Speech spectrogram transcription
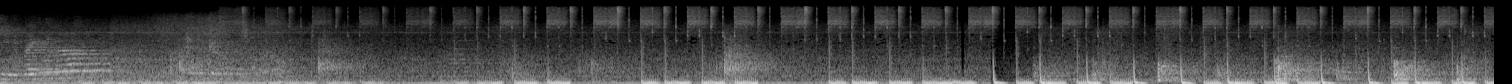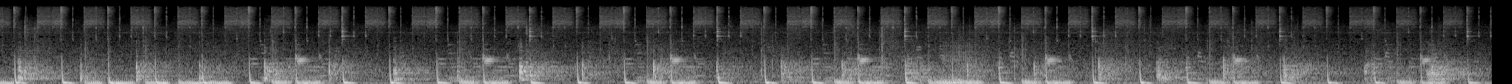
between the regular girl and a ghost.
